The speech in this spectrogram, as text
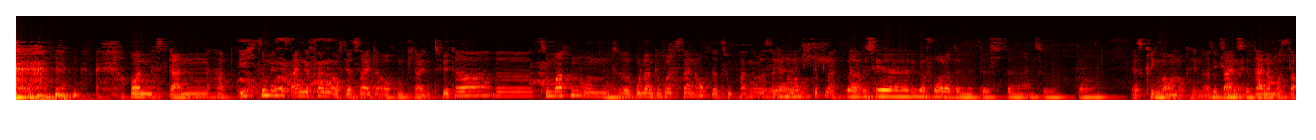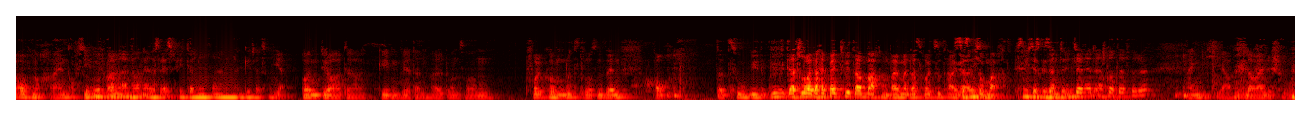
und dann habe ich zumindest angefangen, auf der Seite auch einen kleinen Twitter äh, zu machen. Und äh, Roland, du wolltest deinen auch dazu packen, aber das hat immer noch nicht geklappt. Ich war bisher überfordert damit, das da einzubauen. Das kriegen wir auch noch hin. Also Wir dein, kriegen's hin. deiner muss da auch noch rein, auf jeden Not kommt Fall. einfach ein RSS-Feed da noch rein und dann geht das auch. Ja, und ja, da geben wir dann halt unseren vollkommen nutzlosen Senf auch dazu, wie, wie das Leute halt bei Twitter machen, weil man das heutzutage das halt nicht, so macht. ist nicht das gesamte Internet einfach dafür da? Eigentlich ja, mittlerweile schon.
